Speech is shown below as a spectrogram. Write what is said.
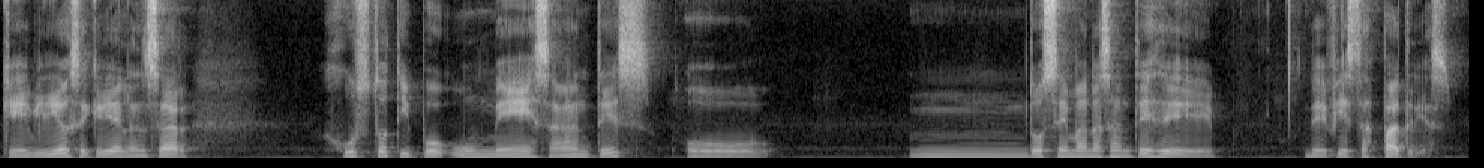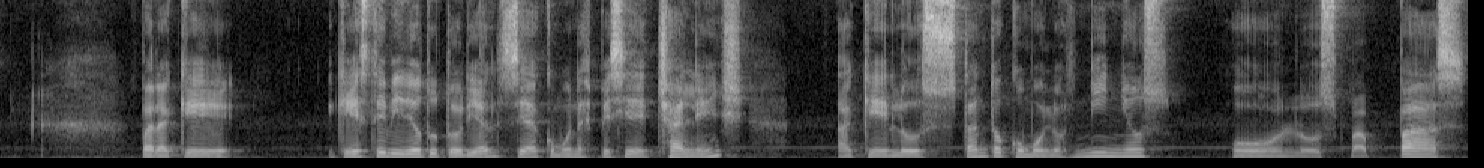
que el video se quería lanzar justo tipo un mes antes o mm, dos semanas antes de, de fiestas patrias. Para que, que este video tutorial sea como una especie de challenge a que los, tanto como los niños o los papás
